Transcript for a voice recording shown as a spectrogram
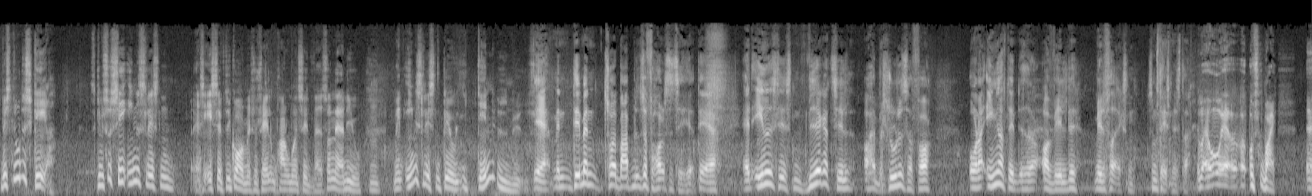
Hvis nu det sker, skal vi så se enhedslisten... Altså SF, de går jo med Socialdemokraterne uanset hvad, sådan er det jo. Mm. Men enhedslisten bliver jo igen ydmyget. Ja, men det man tror jeg bare bliver nødt til at forholde sig til her, det er, at enhedslisten virker til at have besluttet sig for under ingen omstændigheder at vælte Mette Frederiksen som statsminister. Undskyld mig. Øh,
